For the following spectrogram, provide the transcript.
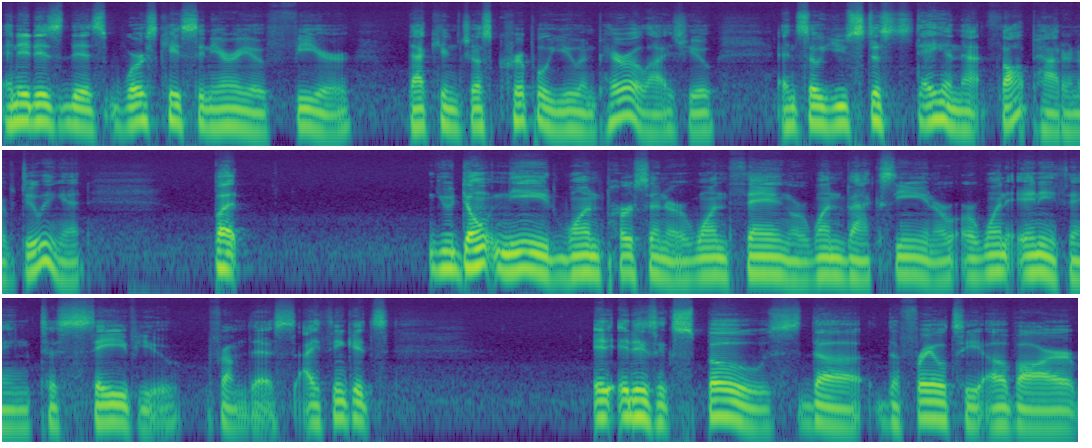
and it is this worst case scenario fear that can just cripple you and paralyze you. And so you just stay in that thought pattern of doing it. But you don't need one person or one thing or one vaccine or, or one anything to save you from this. I think it's it, it is exposed the the frailty of our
